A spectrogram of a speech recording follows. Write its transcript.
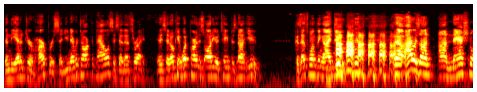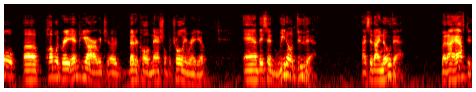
Then the editor of Harper's said, "You never talked to Palast." They said, "That's right." And they said, "Okay, what part of this audio tape is not you?" Because that's one thing I do. now I was on on national uh, public radio, NPR, which are better called National Petroleum Radio, And they said, We don't do that. I said, I know that, but I have to.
